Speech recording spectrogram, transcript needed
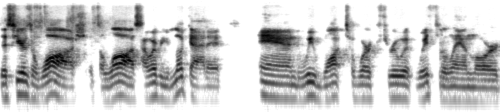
This year's a wash, it's a loss, however you look at it. And we want to work through it with the landlord.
